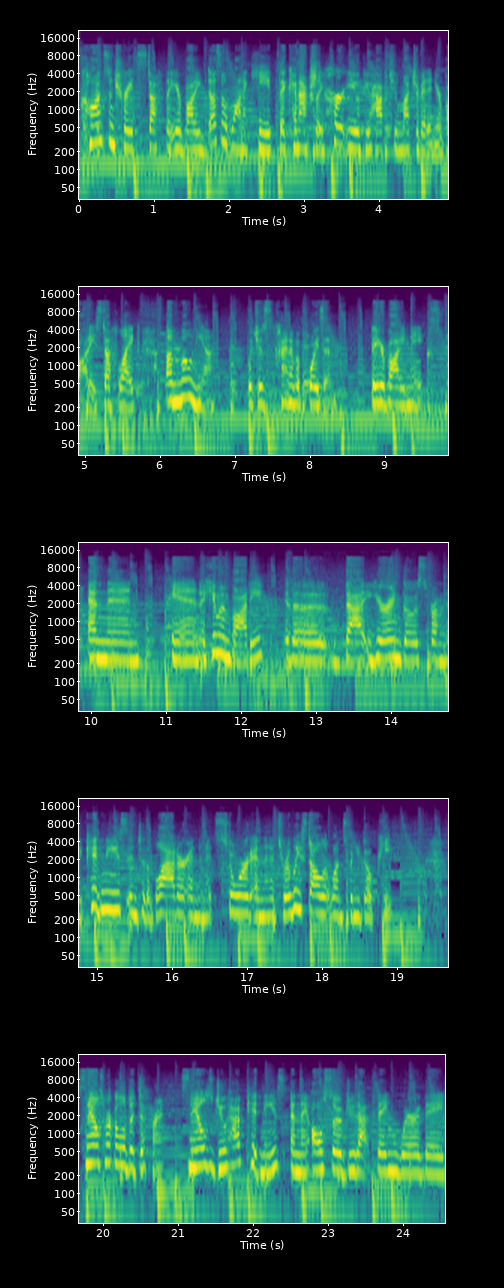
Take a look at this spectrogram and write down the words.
concentrates stuff that your body doesn't want to keep that can actually hurt you if you have too much of it in your body. Stuff like ammonia, which is kind of a poison that your body makes. And then in a human body, the that urine goes from the kidneys into the bladder and then it's stored and then it's released all at once when you go pee. Snails work a little bit different. Snails do have kidneys and they also do that thing where they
